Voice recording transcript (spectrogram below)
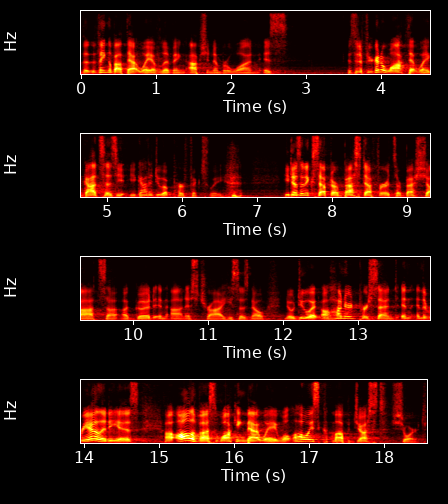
The, the thing about that way of living, option number one, is, is that if you're going to walk that way, God says you, you got to do it perfectly. he doesn't accept our best efforts, our best shots, a, a, good and honest try. He says, no, no, do it 100%. And, and the reality is, uh, all of us walking that way will always come up just short.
